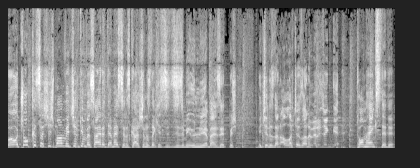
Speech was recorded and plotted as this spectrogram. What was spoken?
O çok kısa, şişman ve çirkin vesaire demezsiniz. Karşınızdaki sizi, sizi bir ünlüye benzetmiş. İçinizden Allah cezanı verecek diye. Tom Hanks dedi.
